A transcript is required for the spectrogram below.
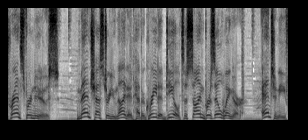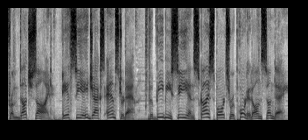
Transfer news. Manchester United have agreed a deal to sign Brazil winger Antony from Dutch side, AFC Ajax Amsterdam. The BBC and Sky Sports reported on Sunday.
